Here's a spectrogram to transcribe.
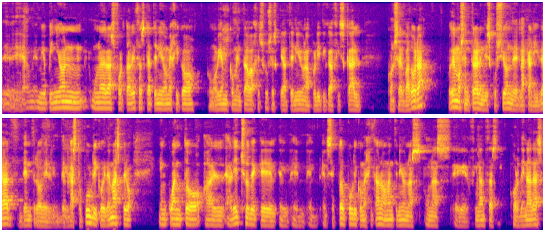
en mi opinión, una de las fortalezas que ha tenido México, como bien comentaba Jesús, es que ha tenido una política fiscal conservadora. Podemos entrar en discusión de la calidad dentro del, gasto público y demás, pero en cuanto al, hecho de que el, sector público mexicano ha mantenido unas, unas finanzas ordenadas,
